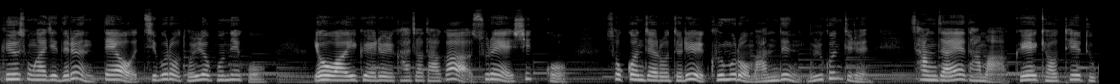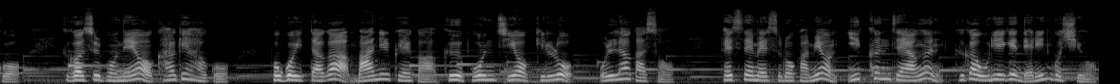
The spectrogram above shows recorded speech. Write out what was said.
그 송아지들은 떼어 집으로 돌려보내고 여호와의 궤를 가져다가 수레에 싣고 속건제로 드릴 금으로 만든 물건들은 상자에 담아 궤 곁에 두고 그것을 보내어 가게 하고 보고 있다가 만일 궤가 그 본 지역 길로 올라가서 베세메스로 가면 이 큰 재앙은 그가 우리에게 내린 것이요.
